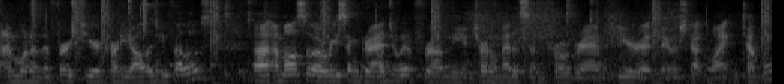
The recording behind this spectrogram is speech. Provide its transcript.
I'm one of the first year cardiology fellows. Uh, I'm also a recent graduate from the internal medicine program here at Baylor Scott and White in Temple.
